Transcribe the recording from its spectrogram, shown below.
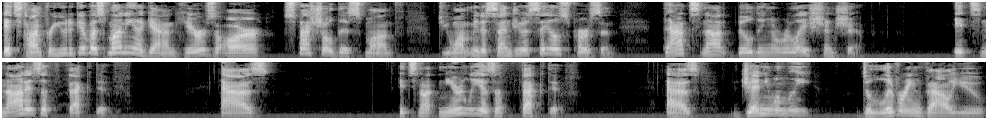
It's time for you to give us money again. Here's our special this month. Do you want me to send you a salesperson?" That's not building a relationship. It's not as effective as it's not nearly as effective as genuinely delivering value,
